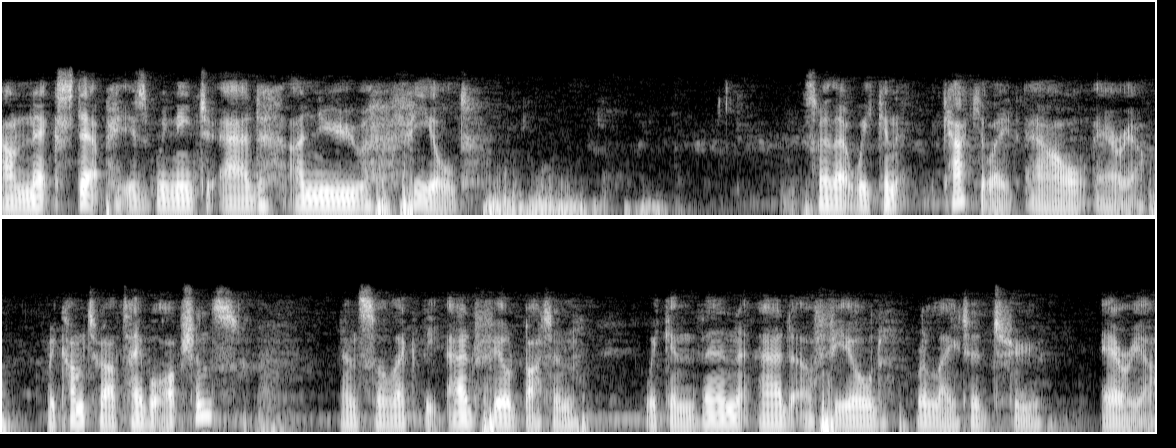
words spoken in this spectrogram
Our next step is we need to add a new field so that we can calculate our area. We come to our table options and select the add field button we can then add a field related to area.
